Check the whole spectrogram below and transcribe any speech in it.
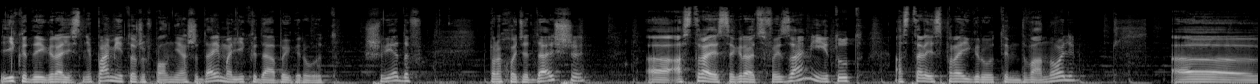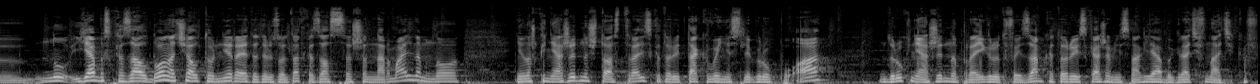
Ликвиды играли с непами, и тоже вполне ожидаемо. Ликвиды обыгрывают шведов, проходят дальше. А, Astralis играют с фейзами, и тут Astralis проигрывают им 2-0. А, ну, я бы сказал, до начала турнира этот результат казался совершенно нормальным, но немножко неожиданно, что Astralis, которые так вынесли группу А, вдруг неожиданно проигрывают фейзам, которые, скажем, не смогли обыграть Фнатиков.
